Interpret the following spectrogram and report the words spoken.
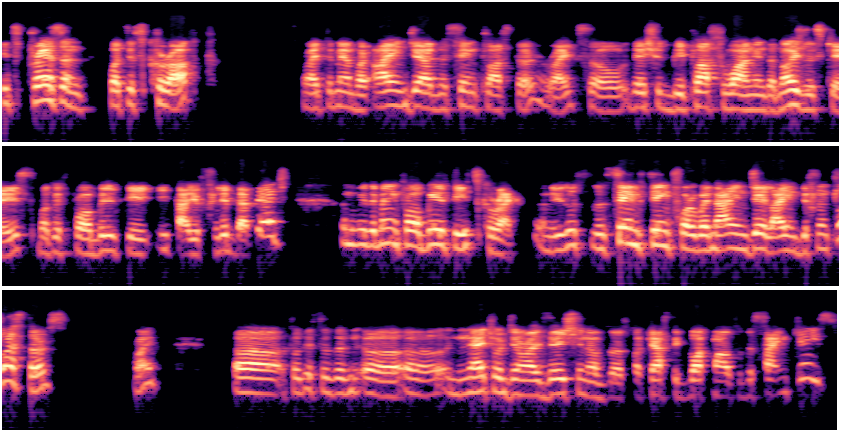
it's present, but it's corrupt, right? Remember, i and j are in the same cluster, right? So they should be plus one in the noiseless case, but with probability eta, you flip that edge. And with the main probability, it's correct. And you do the same thing for when i and j lie in different clusters, right? Uh, so this is a, uh, a, natural generalization of the stochastic block model to the sign case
